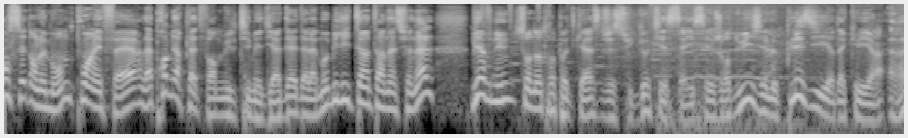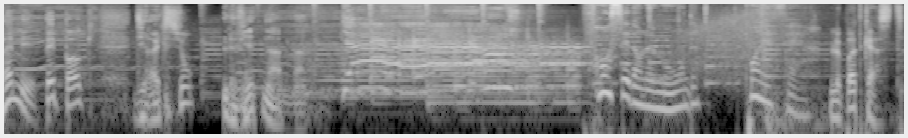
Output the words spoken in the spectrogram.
françaisdanslemonde.fr, la première plateforme multimédia d'aide à la mobilité internationale. Bienvenue sur notre podcast. Je suis Gauthier Seyss et aujourd'hui, j'ai le plaisir d'accueillir Rémé Pépoc, direction le Vietnam. françaisdanslemonde.fr Le podcast.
